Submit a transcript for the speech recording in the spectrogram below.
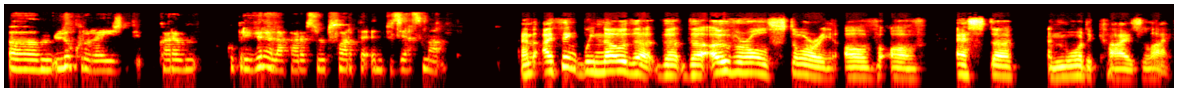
um, lucruri aici care, cu privire la care sunt foarte entuziasmat. And I think we know the, the, the overall story of, of Esther and Mordecai's life.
